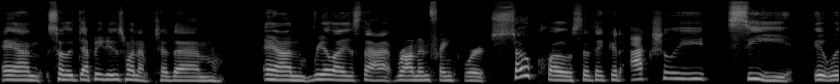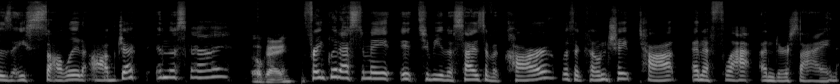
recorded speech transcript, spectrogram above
And so the deputies went up to them and realized that Ron and Frank were so close that they could actually see it was a solid object in the sky. okay. Frank would estimate it to be the size of a car with a cone shaped top and a flat underside.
